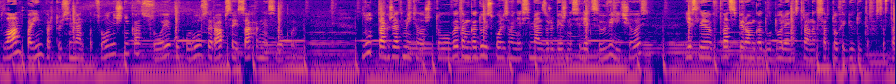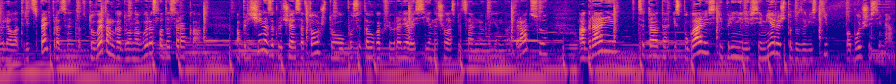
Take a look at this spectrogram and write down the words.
план по импорту семян подсолнечника, сои, кукурузы, рапса и сахарной свеклы. Лут также отметила, что в этом году использование семян зарубежной селекции увеличилось. Если в 2021 году доля иностранных сортов и гибридов составляла 35%, то в этом году она выросла до 40%. А причина заключается в том, что после того, как в феврале Россия начала специальную военную операцию, аграрии, цитата, испугались и приняли все меры, чтобы завести побольше семян.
